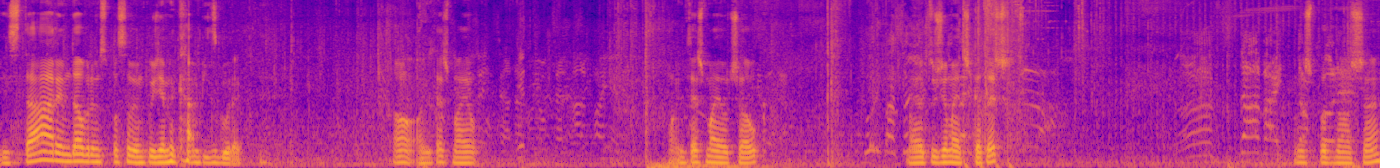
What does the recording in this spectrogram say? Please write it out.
I starym, dobrym sposobem pójdziemy kampić z górek. O, oni też mają... Oni też mają czołg. Mają tu ziomeczkę też. Już podnoszę.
